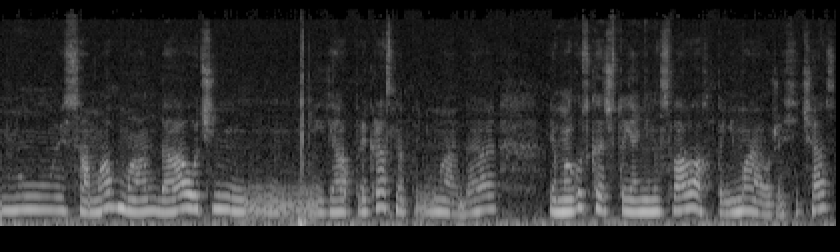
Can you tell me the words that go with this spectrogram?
Ну и самообман, да, очень я прекрасно понимаю, да. Я могу сказать, что я не на словах понимаю уже сейчас,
